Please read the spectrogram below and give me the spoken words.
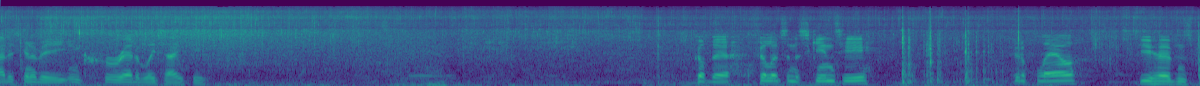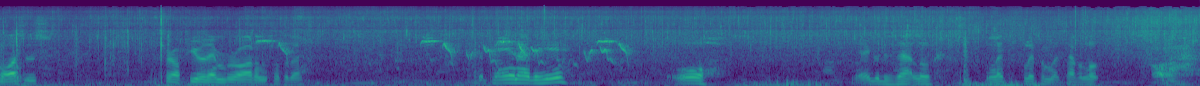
That is going to be incredibly tasty. Got the fillets and the skins here. Bit of flour, a few herbs and spices. Throw a few of them right on top of the, the pan over here. Oh, yeah, good does that look? Let's flip them, let's have a look. Oh.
